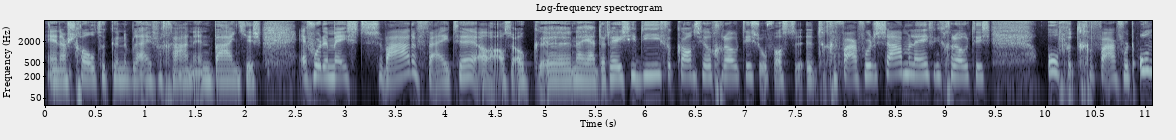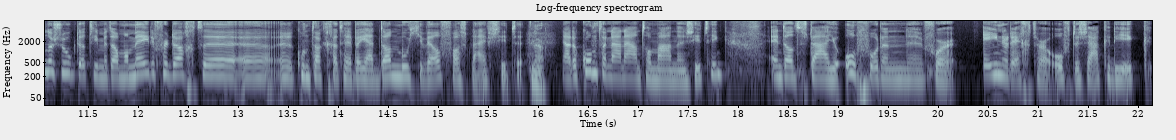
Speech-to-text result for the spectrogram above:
en naar school te kunnen blijven gaan en baantjes. En voor de meest zware feiten, als ook uh, nou ja, de recidivekans heel groot is, of als het gevaar voor de samenleving groot is, of het gevaar voor het onderzoek dat hij met allemaal medeverdachten uh, contact gaat hebben, ja, dan moet je wel vast blijven zitten. Ja. Nou, dan komt er na een aantal maanden een zitting. En dan sta je of voor een voor één rechter. Of de zaken die ik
